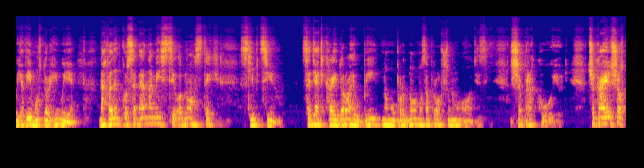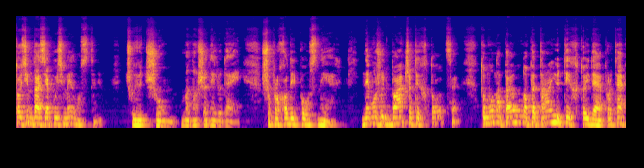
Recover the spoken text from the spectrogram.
Уявімо, дорогі мої, на хвилинку себе на місці одного з тих сліпців. Сидять край дороги в бідному, брудному запрошеному одязі, жебракують, чекають, що хтось їм дасть якусь милостиню, чують шум множини людей, що проходить повз них, не можуть бачити, хто це, тому, напевно, питають тих, хто йде, про те,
